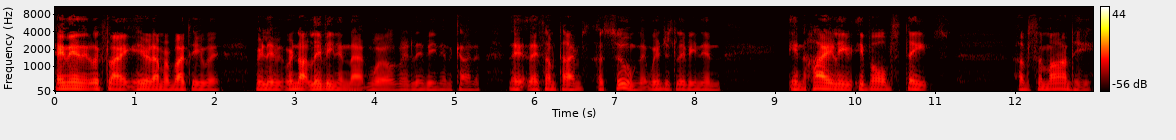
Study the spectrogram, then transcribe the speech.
And then it looks like here at Amaravati we're we're, living, we're not living in that world. We're living in a kind of they they sometimes assume that we're just living in in highly evolved states of samadhi.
